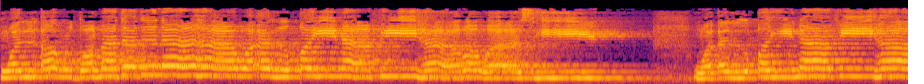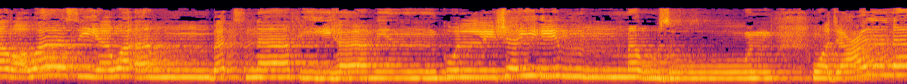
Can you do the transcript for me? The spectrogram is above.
والأرض مددناها وألقينا فيها رواسي. وألقينا فيها رواسي وأنبتنا فيها من كل شيء موزون وجعلنا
